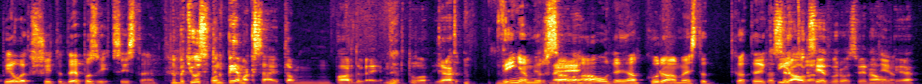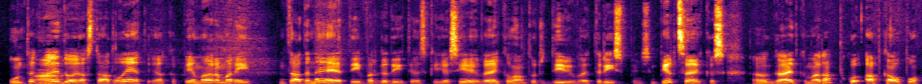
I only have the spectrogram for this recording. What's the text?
pielikt šī depozīta sistēma. Nu, bet jūs un piemaksājat tam pārdevējam ar to. Ja? Viņam ir Nē. sava alga, ja, kurā mēs tad, kā teikt, Tas ir algas ietvaros vienalga. Ja? Un tad Ā. veidojās tāda lieta, ja, ka, piemēram, arī nu, tāda neērtība var gadīties, ka, ja es ieeju veikalā, un tur ir divi vai trīs piemēram, pircēji, kas uh, gaida, kamēr apko, apkalpo.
